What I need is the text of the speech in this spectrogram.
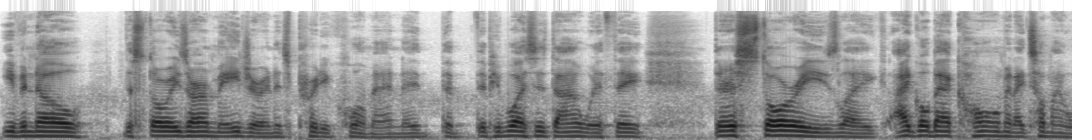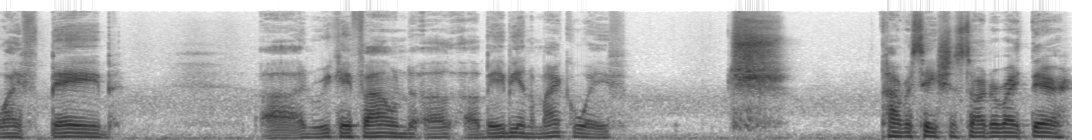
Even though the stories are major and it's pretty cool, man. They, the the people I sit down with, they there's stories like I go back home and I tell my wife, babe, uh, Enrique found a, a baby in a microwave. Conversation started right there.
